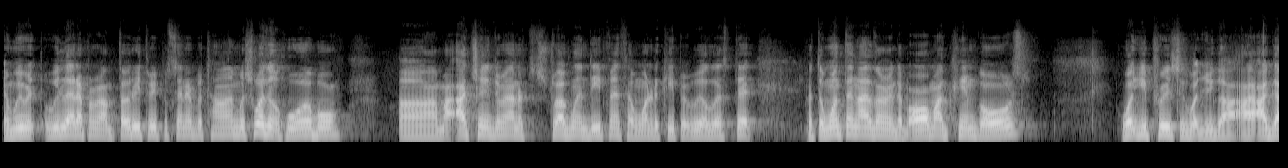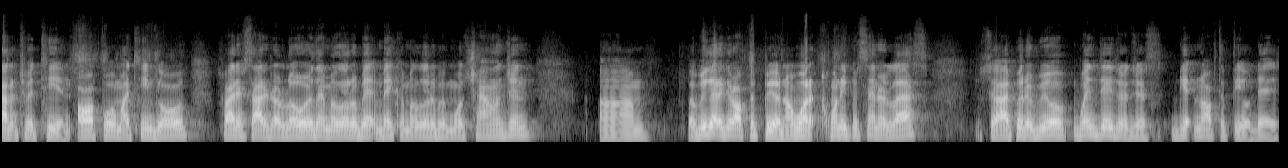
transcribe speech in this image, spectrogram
and we, were, we let up around 33% of the time, which wasn't horrible. Um, I, I, changed around a struggling defense. I wanted to keep it realistic. But the one thing I learned of all my team goals, what you preach is what you got. I, I got it to a T in all four of my team goals. So I decided to lower them a little bit and make them a little bit more challenging. Um, but we got to get off the field. I want it 20% or less. So I put a real, Wednesdays are just getting off the field days.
